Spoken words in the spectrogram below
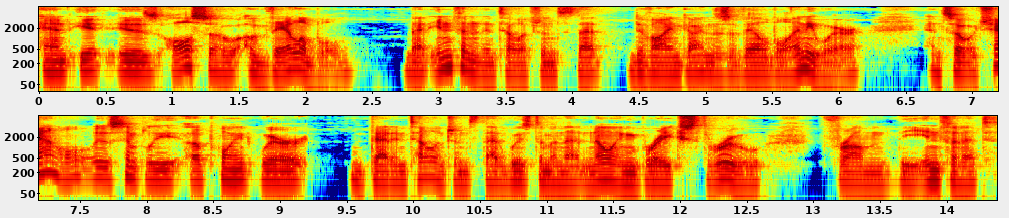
And it is also available, that infinite intelligence, that divine guidance is available anywhere. And so a channel is simply a point where that intelligence, that wisdom, and that knowing breaks through from the infinite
